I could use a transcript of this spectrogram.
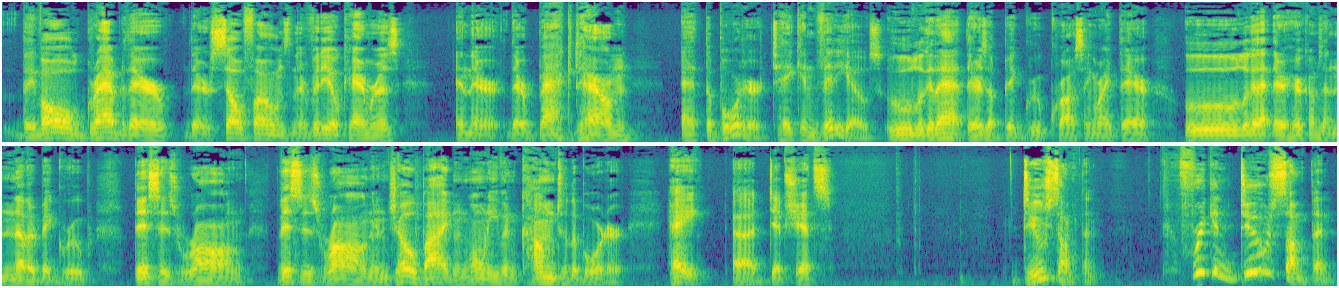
they've all grabbed their their cell phones and their video cameras, and they're they're back down at the border taking videos. Ooh, look at that! There's a big group crossing right there. Ooh, look at that! There, here comes another big group. This is wrong. This is wrong, and Joe Biden won't even come to the border. Hey, uh, dipshits, do something freaking do something.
